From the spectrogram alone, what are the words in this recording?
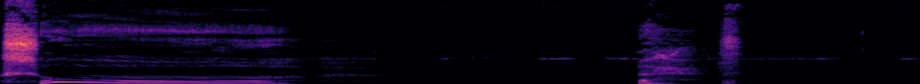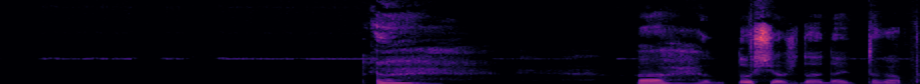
Що? Ах, Ну що ж, Дональд Трамп?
